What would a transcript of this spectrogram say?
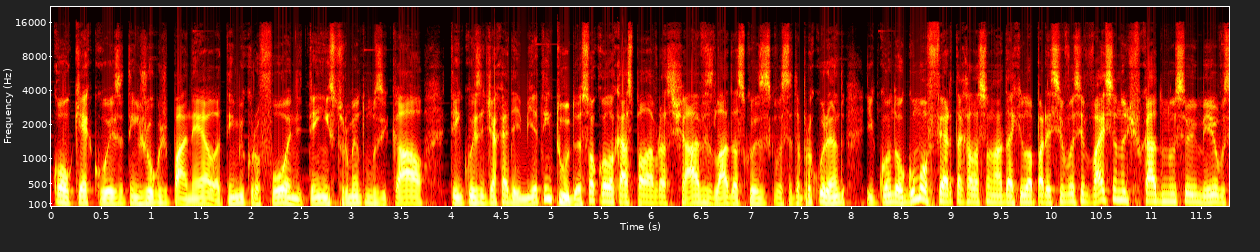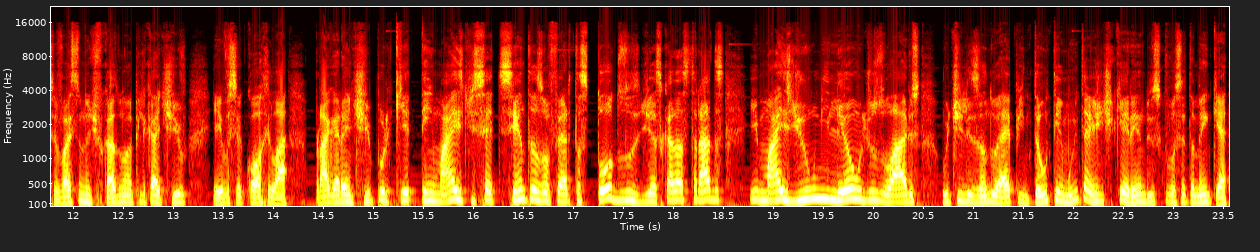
qualquer coisa. Tem jogo de panela, tem microfone, tem instrumento musical, tem coisa de academia, tem tudo. É só colocar as palavras-chave lá das coisas que você está procurando e quando alguma oferta relacionada àquilo aparecer, você vai ser notificado no seu e-mail, você vai ser notificado no aplicativo e aí você corre lá para garantir porque tem mais de 700 ofertas todos os dias cadastradas e mais de um milhão de usuários utilizando o app. Então tem muita gente querendo isso que você também quer.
